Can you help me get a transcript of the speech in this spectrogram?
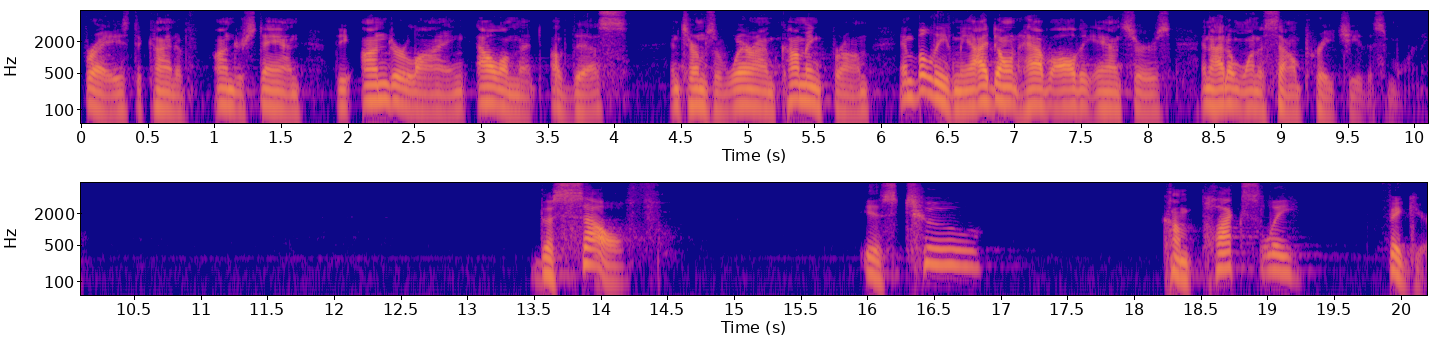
phrase to kind of understand the underlying element of this in terms of where I'm coming from. And believe me, I don't have all the answers, and I don't want to sound preachy this morning. The self is too complexly figured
